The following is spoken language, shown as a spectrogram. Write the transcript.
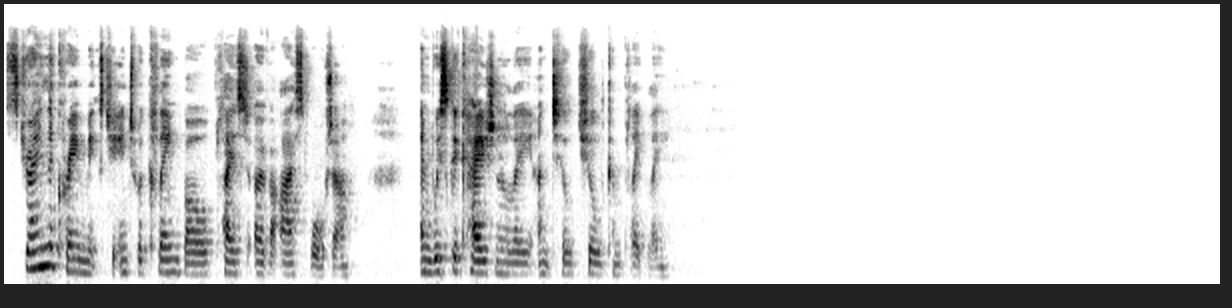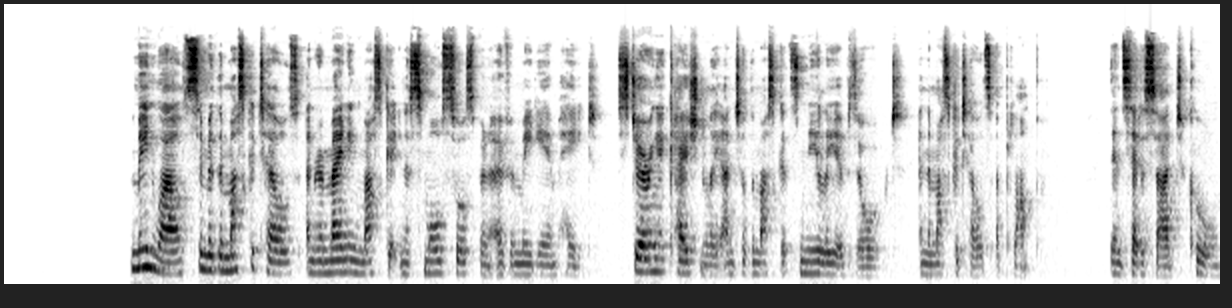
Strain the cream mixture into a clean bowl placed over iced water and whisk occasionally until chilled completely. Meanwhile, simmer the muscatels and remaining muscat in a small saucepan over medium heat, stirring occasionally until the muscat's nearly absorbed and the muscatels are plump. Then set aside to cool.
